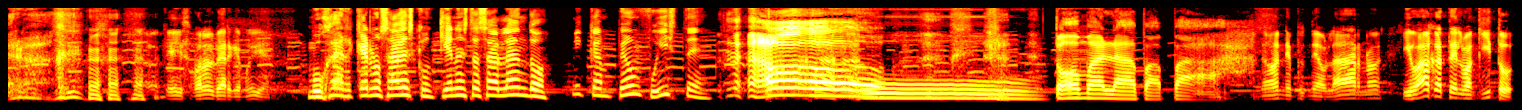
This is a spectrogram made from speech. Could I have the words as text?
Verga. Ok, se fue al albergue, muy bien. Mujer, ¿qué no sabes con quién estás hablando? Mi campeón fuiste. ¡Oh! Uh. Tómala, papá. No, ni, pues, ni hablar, ¿no? Y bájate el banquito.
